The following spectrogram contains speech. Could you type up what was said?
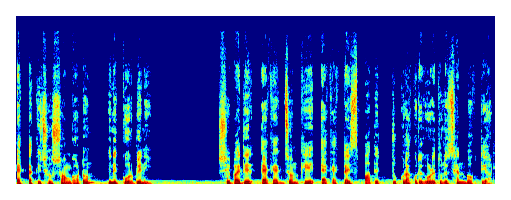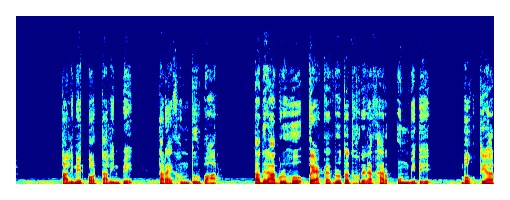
একটা কিছু সংগঠন তিনি করবেনই। সেপাইদের এক একজনকে এক একটা ইস্পাতের টুকরা করে গড়ে তুলেছেন বক্তিয়ার। তালিমের পর তালিম পেয়ে তারা এখন দুর্বার। তাদের আগ্রহ ও একাগ্রতা ধরে রাখার উন্মিদে বক্তিয়ার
